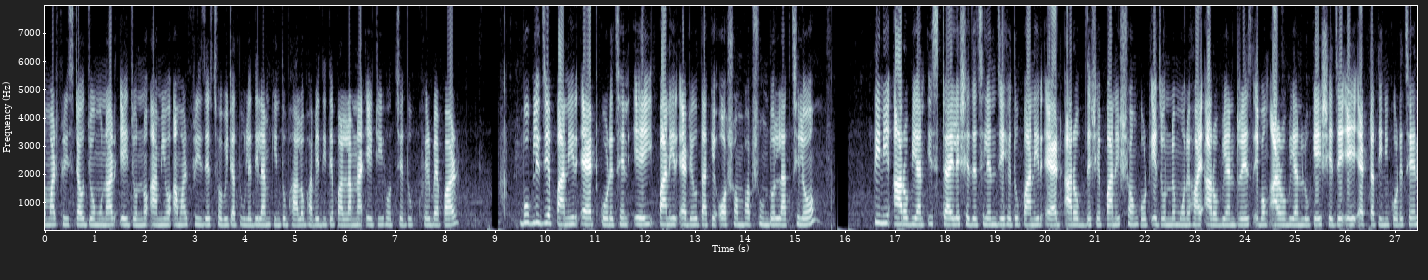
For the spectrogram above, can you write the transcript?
আমার ফ্রিজটাও যমুনার। এই জন্য আমিও আমার ফ্রিজের ছবিটা তুলে দিলাম, কিন্তু ভালোভাবে দিতে পারলাম না। এটি হচ্ছে দুঃখের ব্যাপার। বুবলি যে পানির অ্যাড করেছেন, এই পানির অ্যাডেও তাকে অসম্ভব সুন্দর লাগছিল। তিনি আরবিয়ান স্টাইলে সেজেছিলেন, যেহেতু পানির অ্যাড আরব দেশে পানির সংকট, এজন্য মনে হয় আরবিয়ান ড্রেস এবং আরবিয়ান লুকেই সেজে এই অ্যাডটা তিনি করেছেন।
